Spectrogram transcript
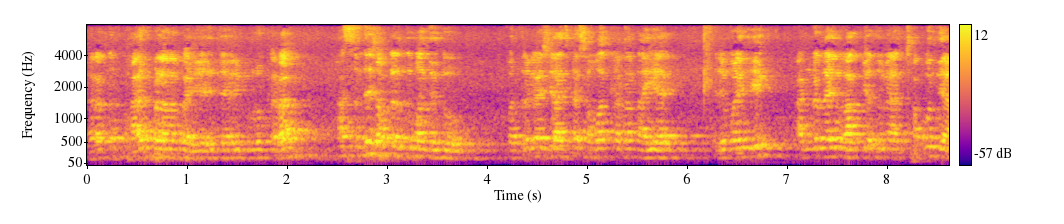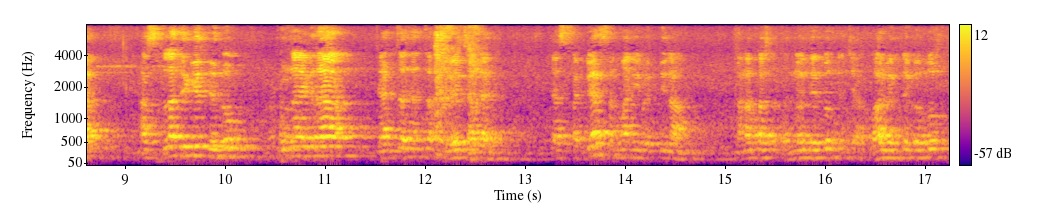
घरात बाहेर पडायला पाहिजे. याची तयारी पूर्ण करा. हा संदेश आपल्याला तुम्हाला देतो. पत्रकाराशी आज काय संवाद करणार नाही आहे. त्याच्यामुळे एक अंडरलाईन वाक्य तुम्ही आज छापून द्या. हा सल्ला देखील देतो. पुन्हा एकदा ज्यांचा ज्यांचा प्रवेश आहे त्या सगळ्या सन्मानी व्यक्तींना मनापासून धन्यवाद देतो त्यांचे आभार व्यक्त करतो.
